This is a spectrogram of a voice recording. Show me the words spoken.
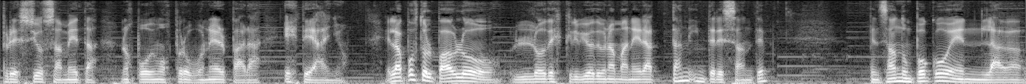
preciosa meta nos podemos proponer para este año. El apóstol Pablo lo describió de una manera tan interesante, pensando un poco en la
